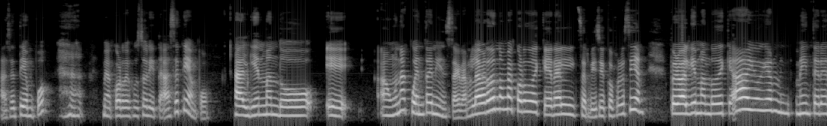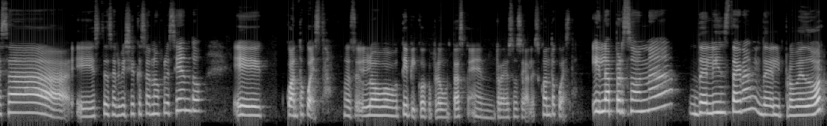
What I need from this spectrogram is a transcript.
hace tiempo, me acordé justo ahorita, hace tiempo alguien mandó eh, a una cuenta en Instagram, la verdad no me acuerdo de qué era el servicio que ofrecían, pero alguien mandó de que, ay, oigan, me interesa este servicio que están ofreciendo, eh, ¿cuánto cuesta? Es lo típico que preguntas en redes sociales, ¿cuánto cuesta? Y la persona del Instagram, del proveedor,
